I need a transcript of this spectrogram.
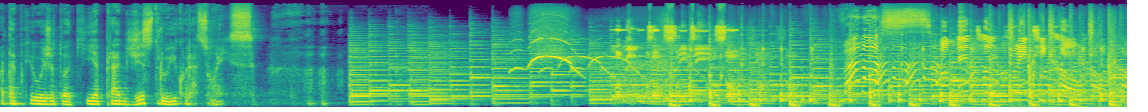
Até porque hoje eu tô aqui é para destruir corações. Momento crítico. Vamos! Momento crítico.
